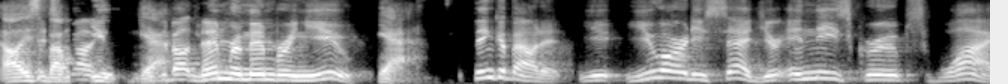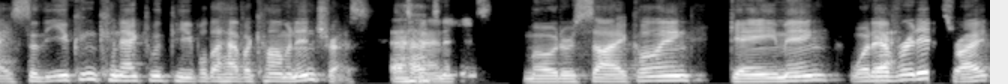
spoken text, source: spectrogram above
Oh, it's, it's about, about, you. Yeah. It's about them remembering you. Yeah. Think about it. You you already said you're in these groups. Why? So that you can connect with people that have a common interest. Uh-huh. Tennis, motorcycling, gaming, whatever yeah. it is, right?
